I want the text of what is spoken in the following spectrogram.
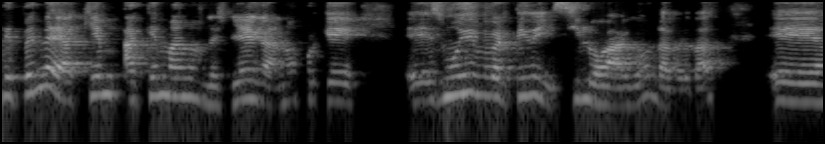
depende a, quién, a qué manos les llega, ¿no? Porque es muy divertido y sí lo hago, la verdad, eh,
